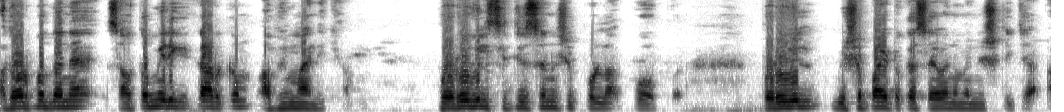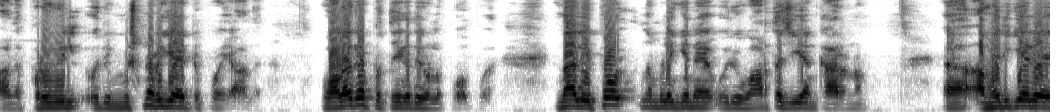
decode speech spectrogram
അതോടൊപ്പം തന്നെ സൗത്ത് അമേരിക്കക്കാർക്കും അഭിമാനിക്കാം. പെറുവിൽ സിറ്റിസൺഷിപ്പ് ഉള്ള പോപ്പ്. പെറുവിൽ ബിഷപ്പായിട്ടൊക്കെ സേവനം അനുഷ്ഠിച്ച ആൾ. പെറുവിൽ ഒരു മിഷണറി ആയിട്ട് പോയ ആൾ. വളരെ പ്രത്യേകതയുള്ള പോപ്പ്. എന്നാൽ ഇപ്പോൾ നമ്മളിങ്ങനെ ഒരു വാർത്ത ചെയ്യാൻ കാരണം അമേരിക്കയിലെ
